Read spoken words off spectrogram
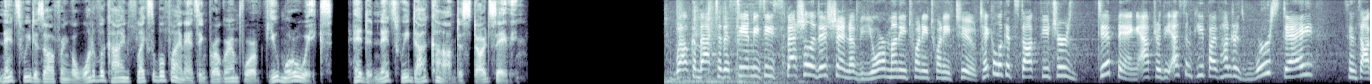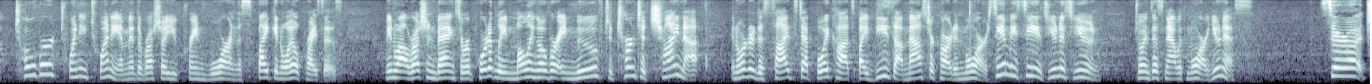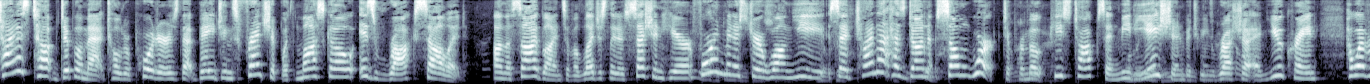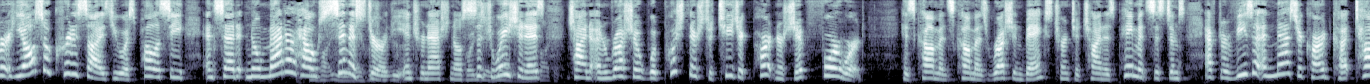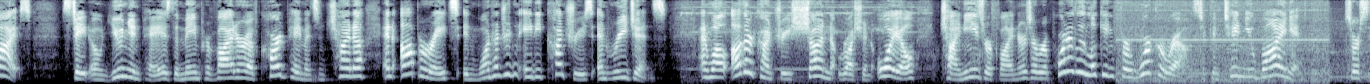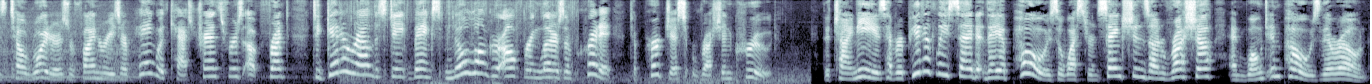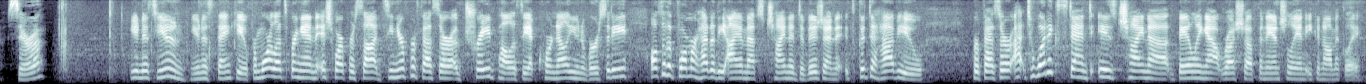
NetSuite is offering a one-of-a-kind flexible financing program for a few more weeks. Head to netsuite.com to start saving. Welcome back to the CNBC special edition of Your Money 2022. Take a look at stock futures dipping after the S&P 500's worst day since October 2020 amid the Russia-Ukraine war and the spike in oil prices. Meanwhile, Russian banks are reportedly mulling over a move to turn to China in order to sidestep boycotts by Visa, MasterCard, and more. CNBC's Eunice Yoon joins us now with more. Eunice. Sara, China's top diplomat told reporters that Beijing's friendship with Moscow is rock solid. On the sidelines of a legislative session here, Foreign Minister Wang Yi said China has done some work to promote peace talks and mediation between Russia and Ukraine. However, he also criticized U.S. policy and said no matter how sinister the international situation is, China and Russia would push their strategic partnership forward. His comments come as Russian banks turn to China's payment systems after Visa and MasterCard cut ties. State owned UnionPay is the main provider of card payments in China and operates in 180 countries and regions. And while other countries shun Russian oil, Chinese refiners are reportedly looking for workarounds to continue buying it. Sources tell Reuters refineries are paying with cash transfers up front to get around the state banks no longer offering letters of credit to purchase Russian crude. The Chinese have repeatedly said they oppose the Western sanctions on Russia and won't impose their own. Sara? Eunice Yoon. Eunice, thank you. For more, let's bring in Eswar Prasad, Senior Professor of Trade Policy at Cornell University, also the former head of the IMF's China Division. It's good to have you. Professor, uh, to what extent is China bailing out Russia financially and economically?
